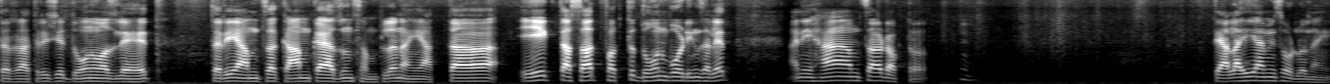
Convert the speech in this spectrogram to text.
तर रात्रीचे दोन वाजले आहेत. तरी आमचं काम काय अजून संपलं नाही. आत्ता एक तासात फक्त दोन बोर्डिंग झालेत. आणि हा आमचा डॉक्टर त्यालाही आम्ही सोडलो नाही.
